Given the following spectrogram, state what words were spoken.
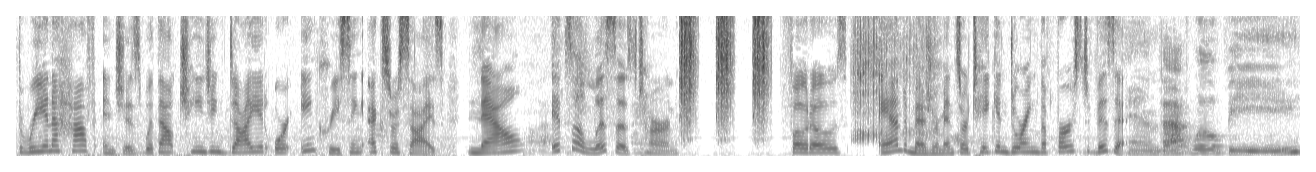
three and a half inches without changing diet or increasing exercise. Now it's Alyssa's turn. Photos and measurements are taken during the first visit. And that will be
